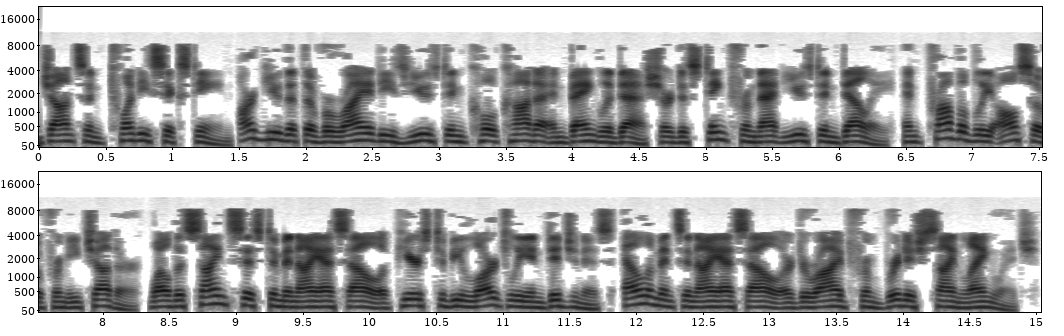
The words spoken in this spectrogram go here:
& Johnson 2016 argue that the varieties used in Kolkata and Bangladesh are distinct from that used in Delhi, and probably also from each other. While the sign system in ISL appears to be largely indigenous, elements in ISL are derived from British Sign Language.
